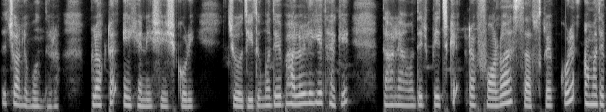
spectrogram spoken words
তো চলো বন্ধুরা, ব্লগটা এখানে শেষ করি। যদি তোমাদের ভালো লেগে থাকে, তাহলে আমাদের পেজকে একটা ফলো আর সাবস্ক্রাইব করে আমাদের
